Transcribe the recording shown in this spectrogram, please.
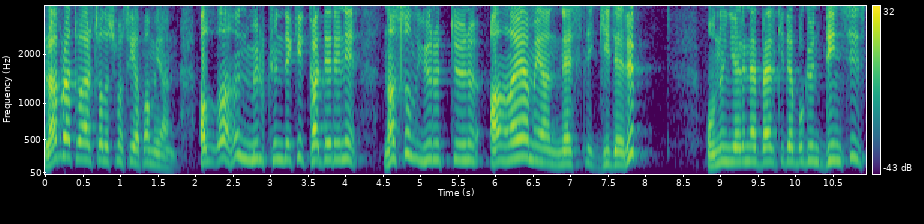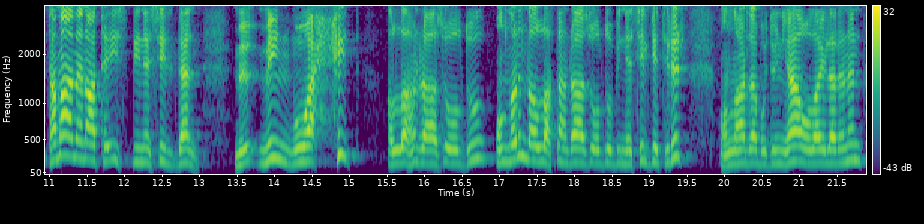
laboratuvar çalışması yapamayan, Allah'ın mülkündeki kaderini nasıl yürüttüğünü anlayamayan nesli giderip, onun yerine belki de bugün dinsiz, tamamen ateist bir nesilden, mümin, muvahhid, Allah'ın razı olduğu, onların da Allah'tan razı olduğu bir nesil getirir. Onlar da bu dünya olaylarının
